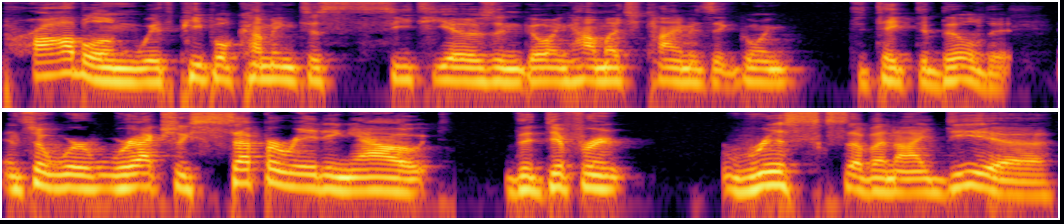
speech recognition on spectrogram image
problem with people coming to CTOs and going, how much time is it going to take to build it? And so we're we're actually separating out the different risks of an idea.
